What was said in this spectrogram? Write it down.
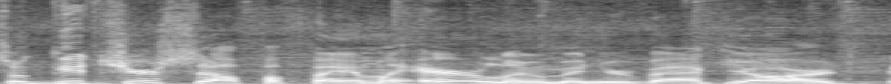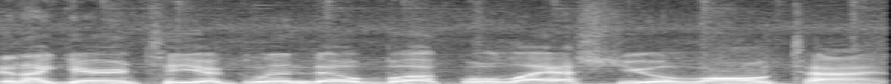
So get yourself a family heirloom in your backyard, and I guarantee a GlenDel buck will last you a long time.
